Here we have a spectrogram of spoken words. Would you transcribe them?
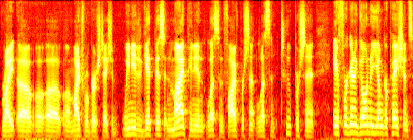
right? Uh, uh, uh, mitral regurgitation. We need to get this, in my opinion, less than 5%, less than 2%. If we're going to go into younger patients,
